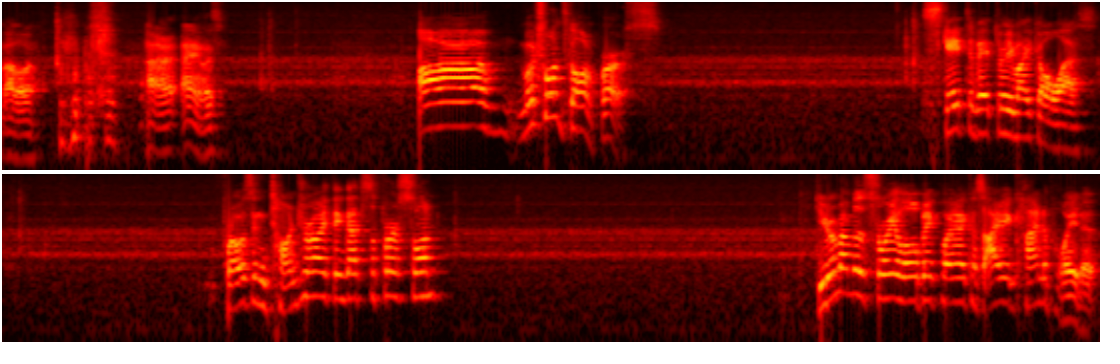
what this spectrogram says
by the way. Alright, anyways. Uh, which one's going first? Skate to Victory might go last. Frozen Tundra, I think that's the first one. Do you remember the story of Little Big Planet? Because I kind of played it.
